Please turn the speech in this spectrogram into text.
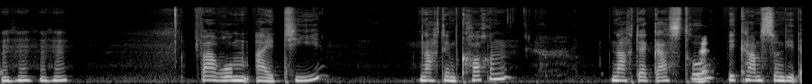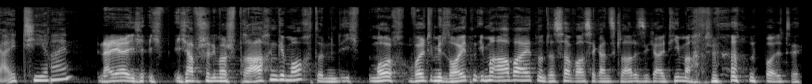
Mhm, mh, mh. Warum IT? Nach dem Kochen? Nach der Gastro? Ne. Wie kamst du in die IT rein? Naja, ich, ich, ich habe schon immer Sprachen gemocht und ich wollte mit Leuten immer arbeiten und deshalb war es ja ganz klar, dass ich IT machen wollte.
